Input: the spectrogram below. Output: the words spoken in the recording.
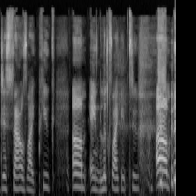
just sounds like puke um and looks like it too. Um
